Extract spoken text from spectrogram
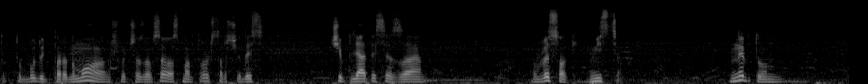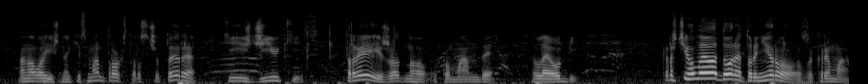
Тобто будуть передумови, швидше за все, у Smart Rockstars ще десь чіплятися за високі місця. Нептун. Аналогічно, як і Smart Rockstars 4, TSG Ukis 3 і жодного у команди Леобіт. Кращі голеодори турніру, зокрема.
